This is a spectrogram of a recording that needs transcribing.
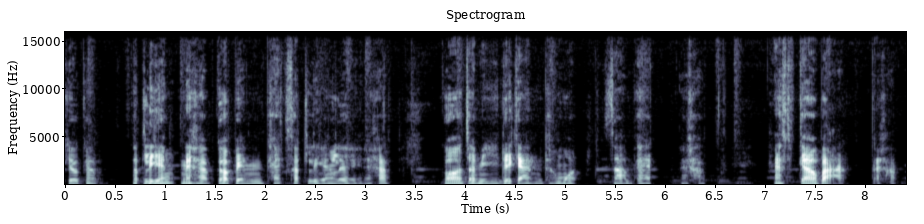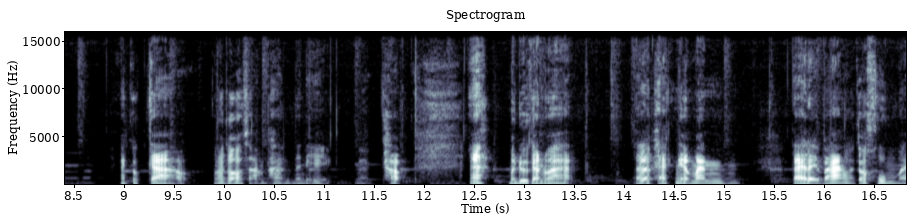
เกี่ยวกับสัตว์เลี้ยงนะครับ ก็เป็นแพ็คสัตว์เลี้ยงเลยนะครับ ก็จะมีด้วยกันทั้งหมด 3 แพ็คนะครับ 59 บาทนะครับ599แล้วก็ 3,000 นั่นเองนะครับอะมาดูกันว่าแต่ละแพ็คเนี่ยมันได้อะไรบ้างแล้วก็คุ้มไหม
